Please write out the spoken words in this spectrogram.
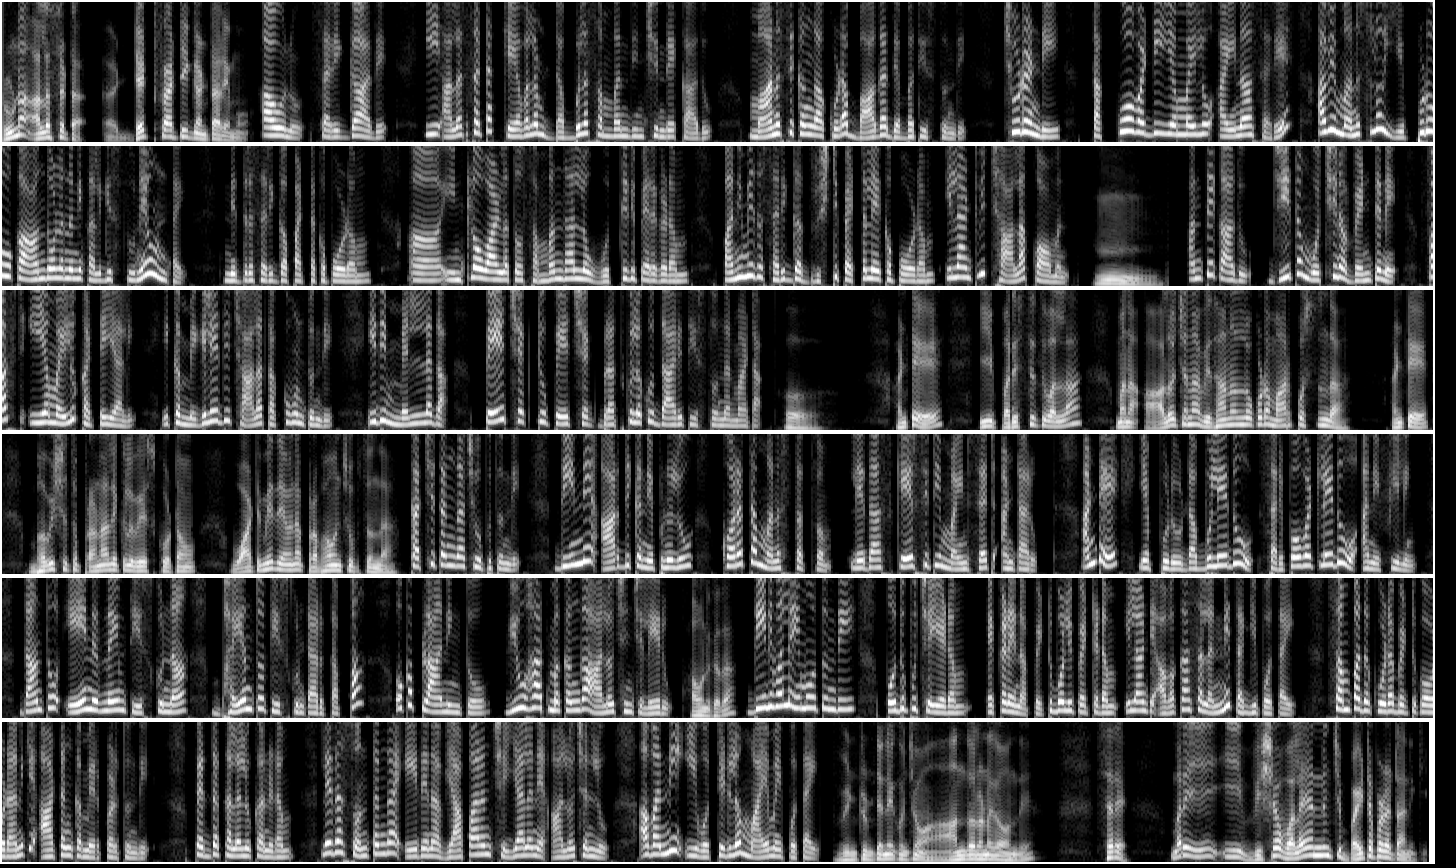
రుణ అలసట డెట్ ఫ్యాటిగ్ అంటారేమో. అవును సరిగ్గా అదే. ఈ అలసట కేవలం డబ్బుల సంబంధించిందే కాదు మానసికంగా కూడా బాగా దెబ్బతీస్తుంది. చూడండి తక్కువ వడ్డీ ఈఎంఐలు అయినా సరే అవి మనసులో ఎప్పుడూ ఒక ఆందోళనని కలిగిస్తూనే ఉంటాయి. నిద్ర సరిగ్గా పట్టకపోవడం ఆ, ఇంట్లో వాళ్ళతో సంబంధాల్లో ఒత్తిడి పెరగడం పనిమీద సరిగ్గా దృష్టి పెట్టలేకపోవడం ఇలాంటివి చాలా కామన్. అంతేకాదు జీతం వచ్చిన వెంటనే ఫస్ట్ ఈఎంఐలు కట్టేయాలి. ఇక మిగిలేది చాలా తక్కువుంటుంది ఇది మెల్లగా pay check to pay check బ్రతుకులకు దారితీస్తుందన్నమాట ఓ. అంటే ఈ పరిస్థితి వల్ల మన ఆలోచనా విధానంలో కూడా మార్పొస్తుందా? అంటే భవిష్యత్తు ప్రణాళికలు వేసుకోవటం వాటి మీద ఏమైనా ప్రభావం చూపుతుందా? ఖచ్చితంగా చూపుతుంది. దీన్నే ఆర్థిక నిపుణులు కొరత మనస్తత్వం లేదా స్కేర్సిటీ మైండ్సెట్ అంటారు. అంటే ఎప్పుడు డబ్బు లేదు సరిపోవట్లేదు అనే ఫీలింగ్. దాంతో ఏ నిర్ణయం తీసుకున్నా భయంతో తీసుకుంటారు తప్ప ఒక ప్లానింగ్తో వ్యూహాత్మకంగా ఆలోచించలేరు. అవును కదా? దీనివల్ల ఏమవుతుంది? పొదుపు చేయడం ఎక్కడైనా పెట్టుబడి పెట్టడం ఇలాంటి అవకాశాలన్నీ తగ్గిపోతాయి. సంపద కూడబెట్టుకోవడానికి ఆటంకం ఏర్పడుతుంది. పెద్ద కలలు కనడం లేదా సొంతంగా ఏదైనా వ్యాపారం చెయ్యాలనే ఆలోచనలు అవన్నీ ఈ ఒత్తిడిలో మాయమైపోతాయి. వింటుంటేనే కొంచెం ఆందోళనగా ఉంది. సరే మరి ఈ విష వలయం నుంచి బయటపడటానికి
